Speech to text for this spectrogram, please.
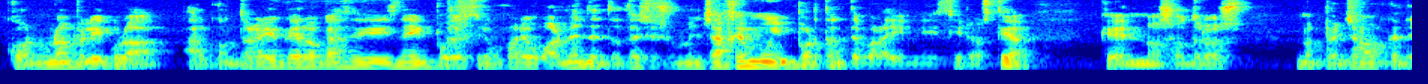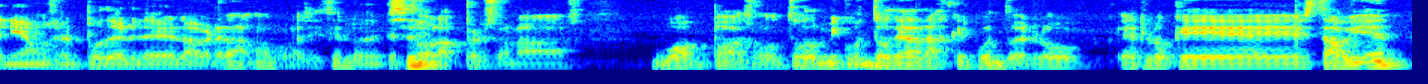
con una película, al contrario que lo que hace Disney, puedes triunfar igualmente. Entonces es un mensaje muy importante para Disney decir, hostia, que nosotros nos pensamos que teníamos el poder de la verdad, ¿no? Por así decirlo, de que Sí. todas las personas guapas o todo mi cuento de hadas que cuento es lo, es lo que está bien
